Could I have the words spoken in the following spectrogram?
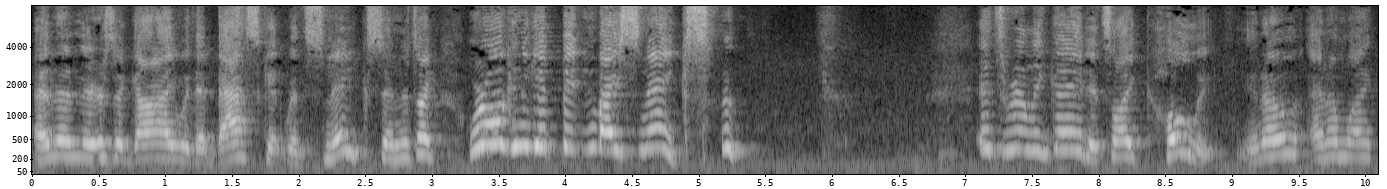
And then there's a guy with a basket with snakes, and it's like, we're all going to get bitten by snakes. it's really good. It's like holy, you know? And I'm like,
